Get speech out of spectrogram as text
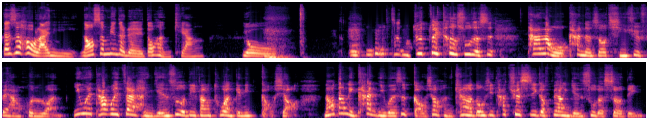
但是后来你，然后身边的人也都很呛，有，我我我这我觉得最特殊的是。他让我看的时候情绪非常混乱，因为他会在很严肃的地方突然给你搞笑，然后当你看以为是搞笑很看的东西，它却是一个非常严肃的设定。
